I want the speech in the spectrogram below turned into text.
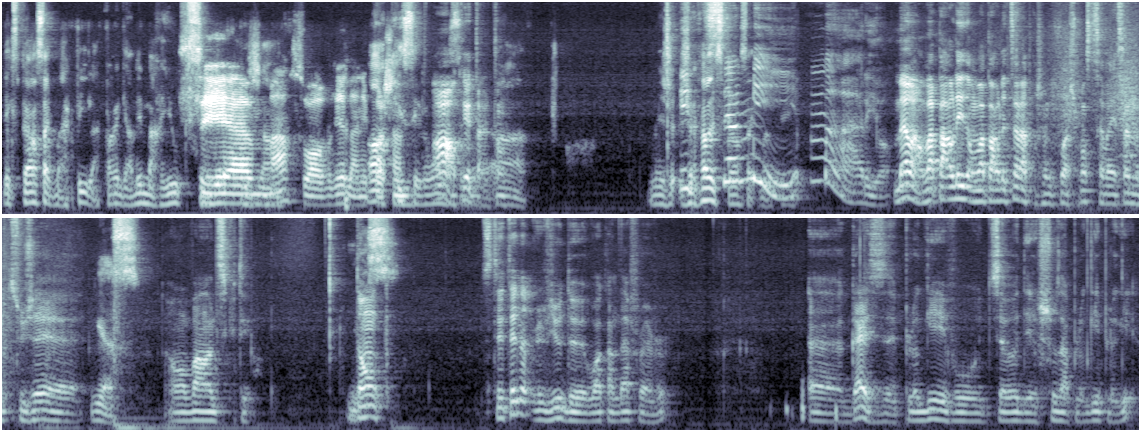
l'expérience avec ma fille, la faire regarder Mario. C'est euh, genre- mars ou avril l'année Ah, prochaine. c'est loin. Ah, ok, temps. Ah. Mais je, je vais faire l'expérience avec ma fille. me, Mario. Mais ouais, on va, parler, on va parler de ça la prochaine fois. Je pense que ça va être ça notre sujet. euh, Yes. On va en discuter. Donc, c'était notre review de Wakanda Forever. Euh, guys, pluguez vos. Vous avez des choses à plugger, pluguez.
